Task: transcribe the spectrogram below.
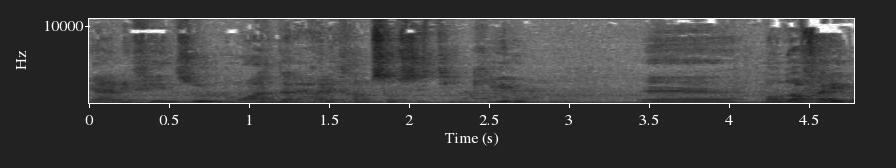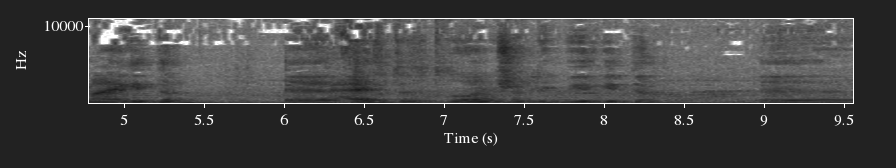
يعني في نزول بمعدل حوالي 65 كيلو. آه، الموضوع فارق معايا جدا. آه، حياتي ابتدت تتغير بشكل كبير جدا. آه،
